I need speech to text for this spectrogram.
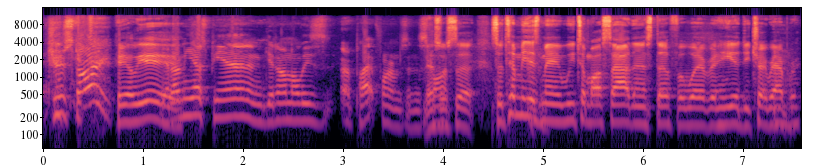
True story. Hell yeah. Get on ESPN and get on all these uh, platforms and That's fun. what's up. So tell me this, man. We talking about Sada and stuff or whatever. And he a Detroit rapper.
